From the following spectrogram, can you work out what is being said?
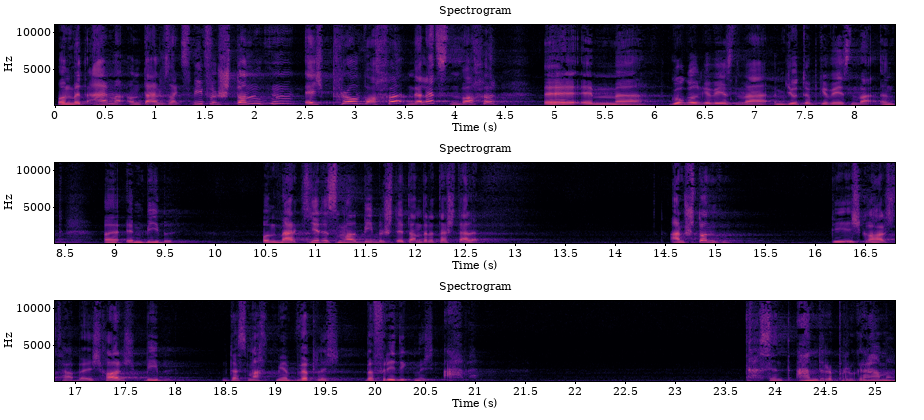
Und mit einmal, und dann sagst du, wie viele Stunden ich pro Woche, in der letzten Woche, äh, im äh, Google gewesen war, im YouTube gewesen war und äh, im Bibel. Und merkt jedes Mal, Bibel steht an dritter Stelle. An Stunden, die ich gehorcht habe. Ich horch Bibel. Und das macht mir wirklich, befriedigt mich. Aber das sind andere Programme,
